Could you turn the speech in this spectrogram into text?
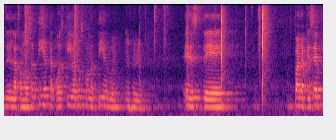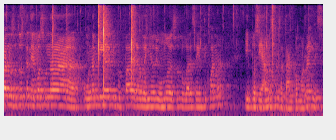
de la famosa tía, ¿te acuerdas que íbamos con la tía, güey? Este. Para que sepan, nosotros teníamos una, una amiga de mi papá, era dueño de uno de esos lugares ahí en Tijuana. Y pues íbamos y nos trataban como reyes.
